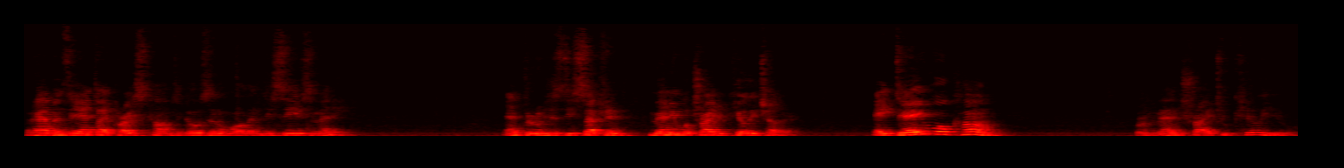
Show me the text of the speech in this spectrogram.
What happens? The Antichrist comes and goes in the world and deceives many and through his deception, many will try to kill each other. A day will come where men try to kill you,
